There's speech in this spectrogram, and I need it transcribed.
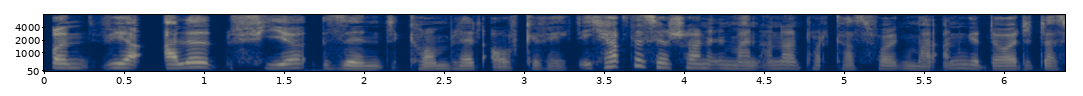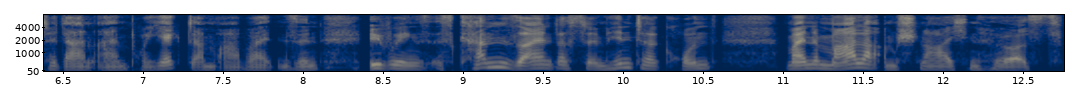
Und wir alle vier sind komplett aufgeregt. Ich habe das ja schon in meinen anderen Podcast-Folgen mal angedeutet, dass wir da an einem Projekt am Arbeiten sind. Übrigens, es kann sein, dass du im Hintergrund meine Maler am Schnarchen hörst.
